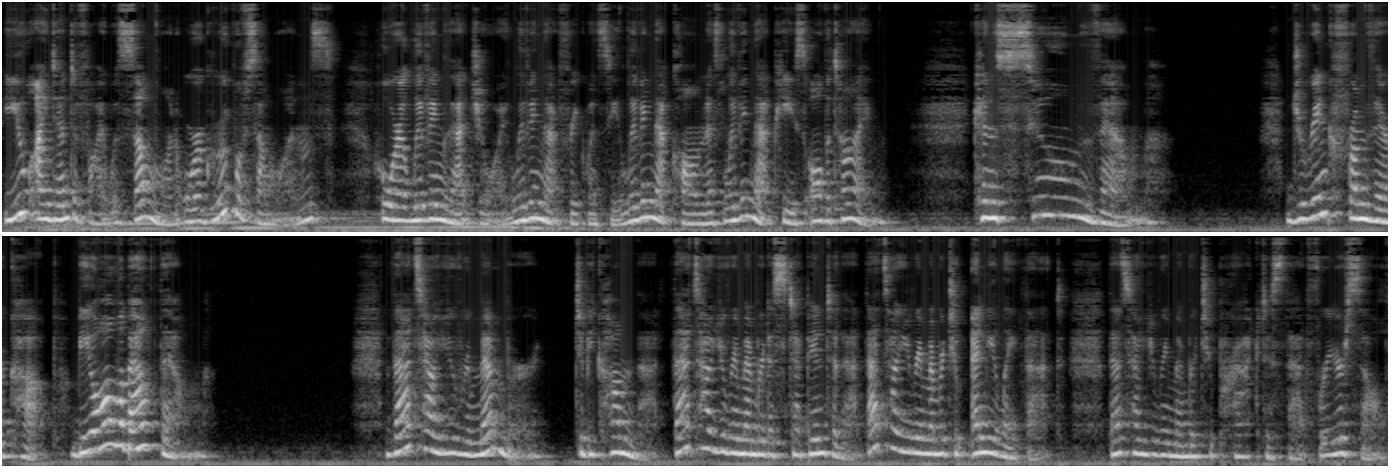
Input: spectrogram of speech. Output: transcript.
you identify with someone or a group of someone's who are living that joy, living that frequency, living that calmness, living that peace all the time. Consume them Drink from their cup. Be all about them. That's how you remember to become that. That's how you remember to step into that. That's how you remember to emulate that. That's how you remember to practice that for yourself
